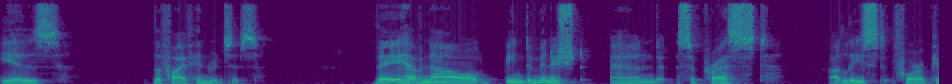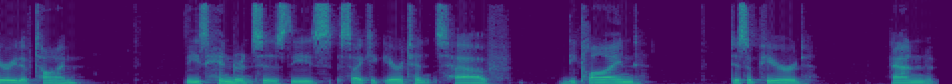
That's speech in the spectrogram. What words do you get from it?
is the five hindrances. They have now been diminished and suppressed, at least for a period of time. These hindrances, these psychic irritants, have declined, disappeared, and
